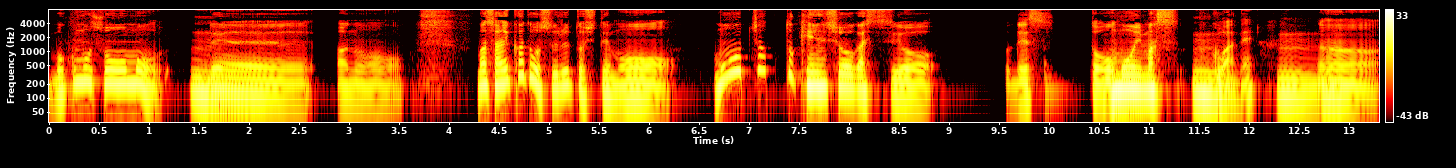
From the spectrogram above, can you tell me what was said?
僕もそう思う。うんで、あの、まあ、再稼働するとしても、もうちょっと検証が必要ですと思います、うん僕はね。うんうん。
